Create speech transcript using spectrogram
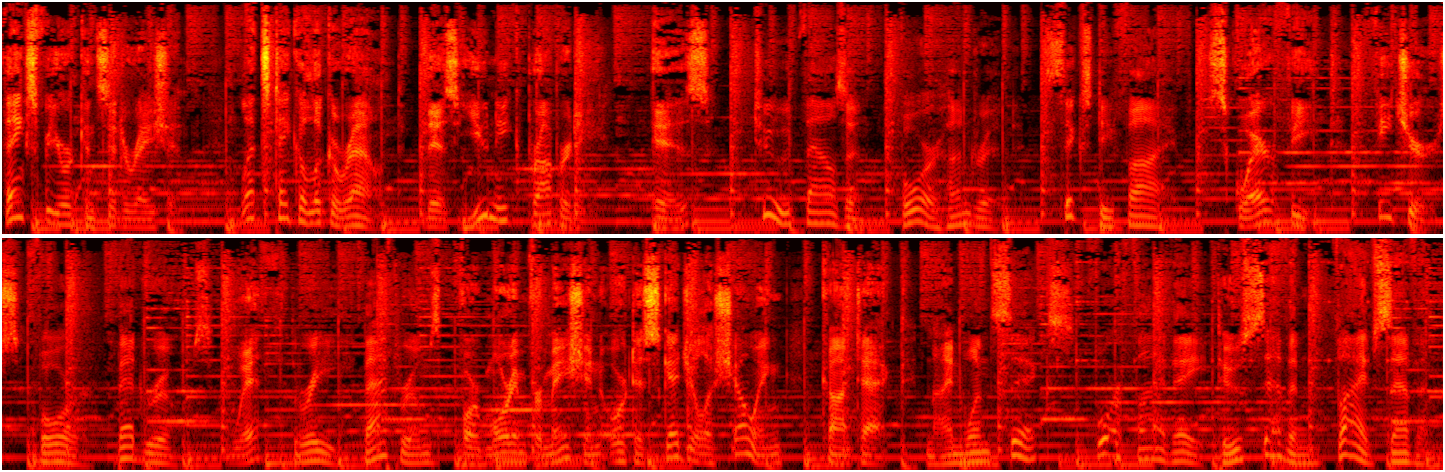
Thanks for your consideration. Let's take a look around. This unique property is 2,465 square feet. Features four bedrooms with three bathrooms For more information or to schedule a showing, contact 916 458 2757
